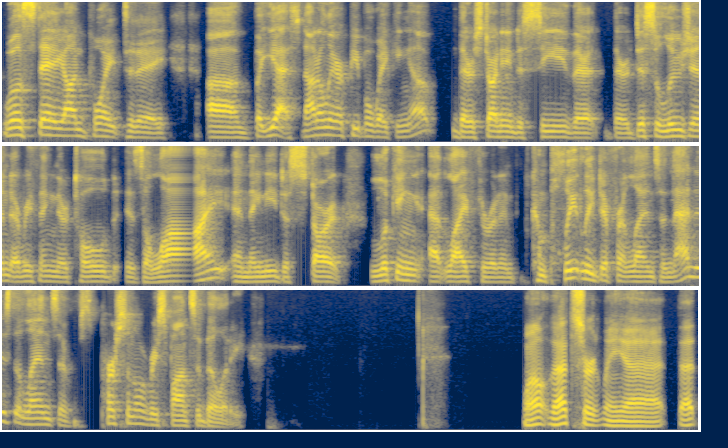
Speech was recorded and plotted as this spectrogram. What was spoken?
we'll stay on point today. Um, but yes, not only are people waking up, they're starting to see that they're disillusioned, everything they're told is a lie, and they need to start looking at life through a completely different lens. And that is the lens of personal responsibility. Well, that's certainly uh, that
